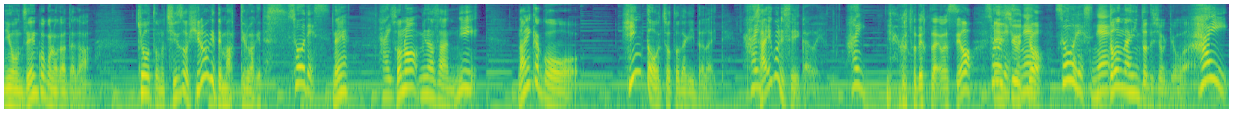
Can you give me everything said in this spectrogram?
日本全国の方が京都の地図を広げて待ってるわけです。そうです。ね、はい。その皆さんに何かこうヒントをちょっとだけいただいて、はい。最後に正解を言うはい。ということでございますよ。そうですね。編集長。そうですね。どんなヒントでしょう今日は？はい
